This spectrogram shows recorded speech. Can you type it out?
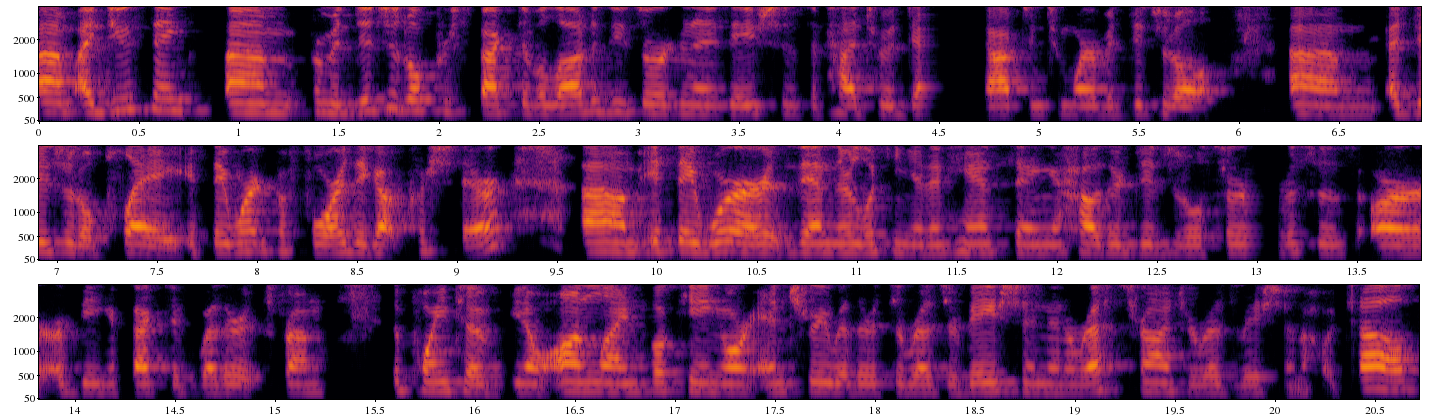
Um, I do think um, from a digital perspective, a lot of these organizations have had to adapt adapt into more of a digital um, a digital play. If they weren't before, they got pushed there. Um, if they were, then they're looking at enhancing how their digital services are, are being affected, whether it's from the point of you know online booking or entry, whether it's a reservation in a restaurant or reservation in a hotel,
